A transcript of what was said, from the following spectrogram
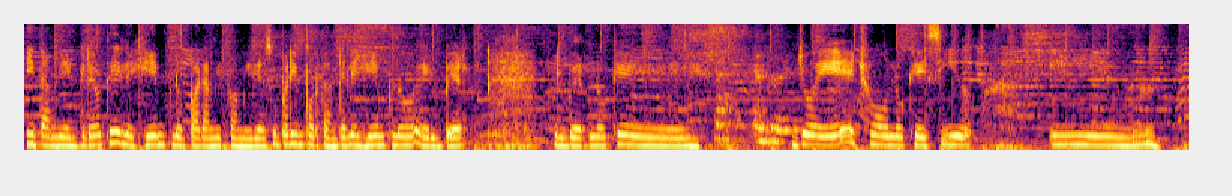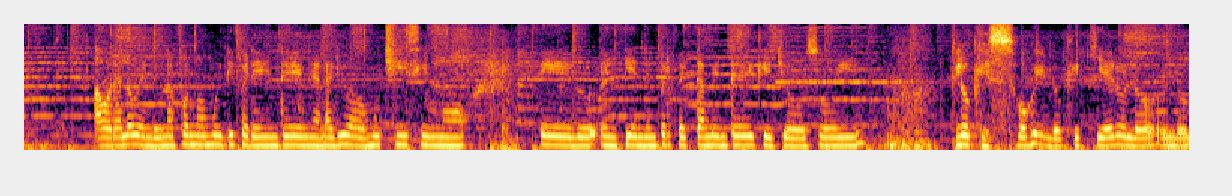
y también creo que el ejemplo para mi familia es súper importante, el ejemplo, el ver, el ver lo que yo he hecho, lo que he sido. Y ahora lo ven de una forma muy diferente, me han ayudado muchísimo, eh, lo entienden perfectamente de que yo soy lo que soy, lo que quiero, lo, lo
